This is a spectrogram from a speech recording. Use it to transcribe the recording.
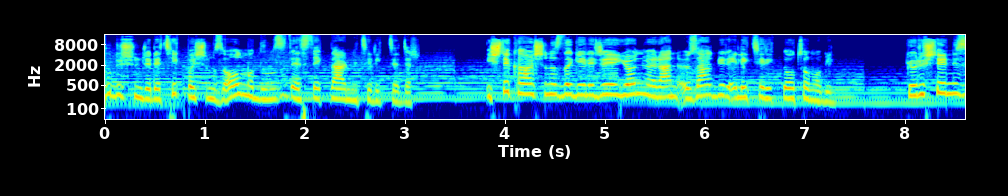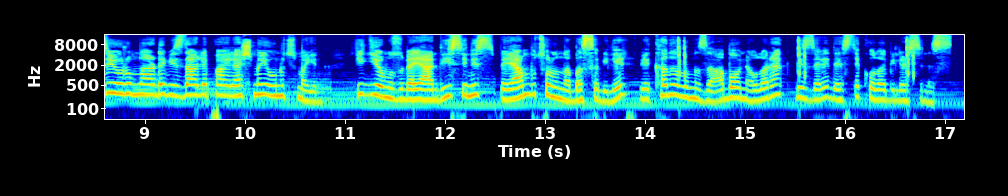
bu düşüncede tek başımıza olmadığımızı destekler niteliktedir. İşte karşınızda geleceğe yön veren özel bir elektrikli otomobil. Görüşlerinizi yorumlarda bizlerle paylaşmayı unutmayın. Videomuzu beğendiyseniz beğen butonuna basabilir ve kanalımıza abone olarak bizlere destek olabilirsiniz.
